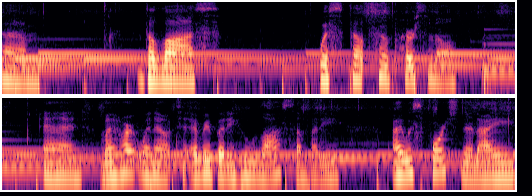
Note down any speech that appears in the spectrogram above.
Um, the loss was felt so personal, and my heart went out to everybody who lost somebody. I was fortunate; I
